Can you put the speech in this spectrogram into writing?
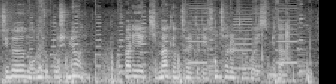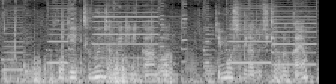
지금 오른쪽 보시면 파리의 기마 경찰들이 순찰을 돌고 있습니다. 보기 드문 장면이니까 한번 뒷모습이라도 지켜볼까요?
